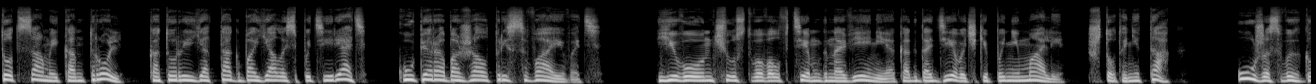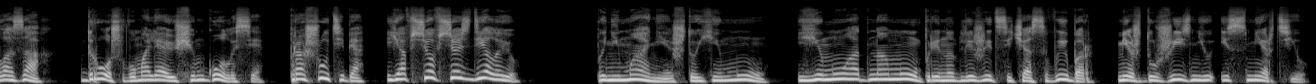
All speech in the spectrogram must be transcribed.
Тот самый контроль, который я так боялась потерять, Купер обожал присваивать. Его он чувствовал в те мгновения, когда девочки понимали, что-то не так. Ужас в их глазах, дрожь в умоляющем голосе. «Прошу тебя, я все-все сделаю!» Понимание, что ему, ему одному принадлежит сейчас выбор между жизнью и смертью.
